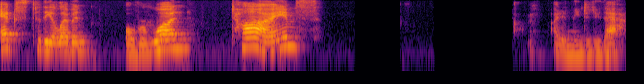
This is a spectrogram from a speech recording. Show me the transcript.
x to the 11 over 1 times, I didn't mean to do that,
